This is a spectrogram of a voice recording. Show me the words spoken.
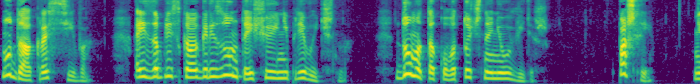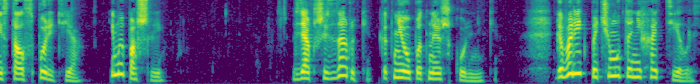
Ну да, красиво. А из-за близкого горизонта еще и непривычно. Дома такого точно не увидишь. Пошли. Не стал спорить я, и мы пошли. Взявшись за руки, как неопытные школьники. Говорить почему-то не хотелось.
